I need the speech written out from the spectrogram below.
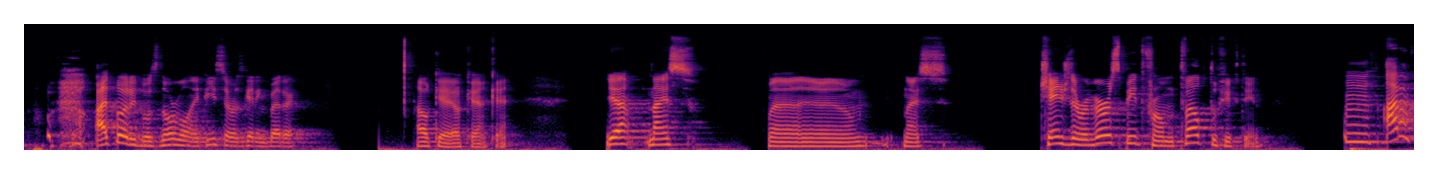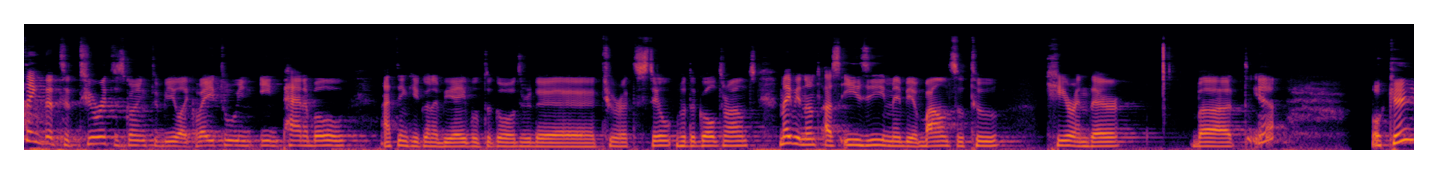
I thought it was normal AP, so it's getting better. Okay, okay, okay. Yeah, nice. Um, nice. Change the reverse speed from 12 to 15. Mm, I don't think that the turret is going to be like way too in. I think you're gonna be able to go through the turret still with the gold rounds. Maybe not as easy, maybe a bounce or two here and there. But yeah, okay.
